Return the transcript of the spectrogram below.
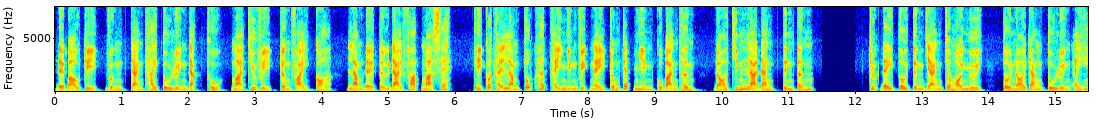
để bảo trì vững trạng thái tu luyện đặc thù mà chư vị cần phải có, làm đệ tử Đại Pháp mà xét, thì có thể làm tốt hết thảy những việc này trong trách nhiệm của bản thân, đó chính là đang tinh tấn. Trước đây tôi từng giảng cho mọi người, tôi nói rằng tu luyện ấy,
